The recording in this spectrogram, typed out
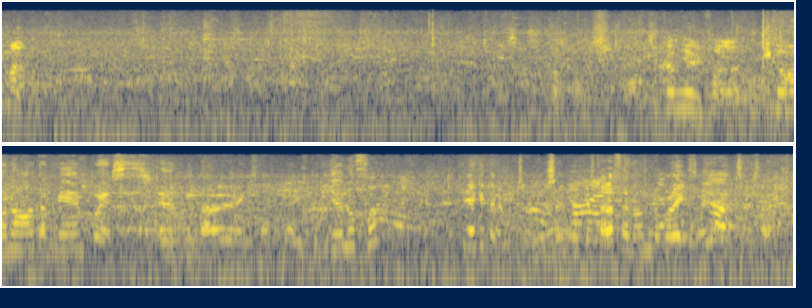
y mola mucho. Y como no, también pues en el mundo árabe de vez en cuando hay un poquillo de lujo. Y aquí tenemos a un señor que estará cenando por ahí, como ya he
